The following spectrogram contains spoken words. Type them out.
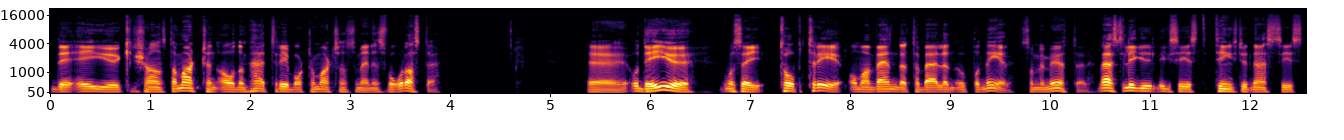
det är ju Kristianstad-matchen av de här tre bortamatcherna som är den svåraste. Eh, och det är ju om man säger topp tre om man vänder tabellen upp och ner som vi möter. Västerlig ligger sist, Tingsryd näst sist,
